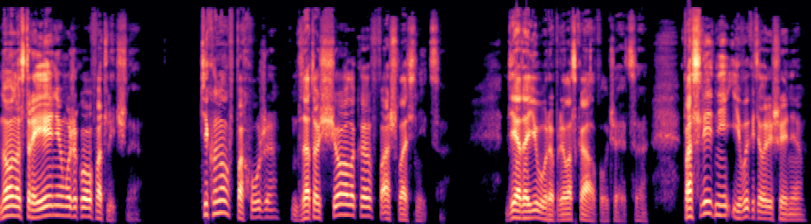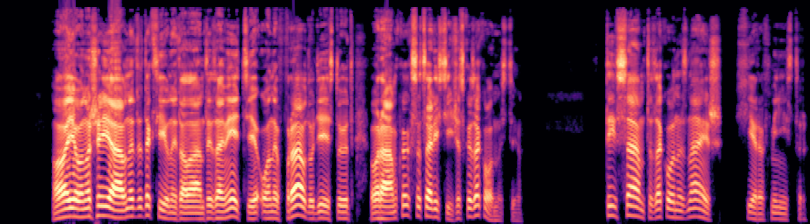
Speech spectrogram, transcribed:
но настроение у мужиков отличное. Тикунов похуже, зато Щелоков аж лоснится. Деда Юра приласкал, получается. Последний и выкатил решение. О, юноша явно детективный талант, и заметьте, он и вправду действует в рамках социалистической законности. Ты сам-то законы знаешь, херов министр.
